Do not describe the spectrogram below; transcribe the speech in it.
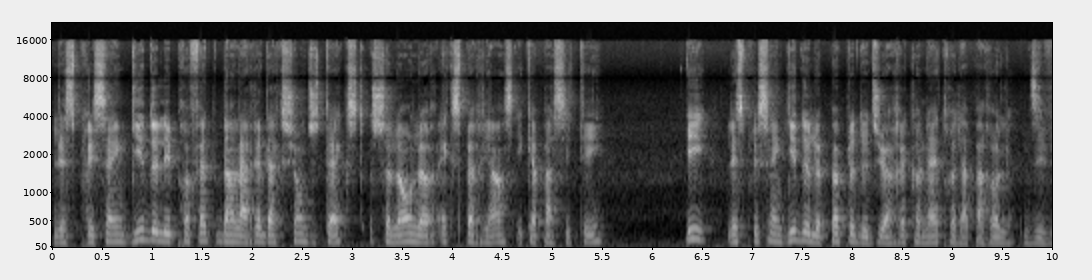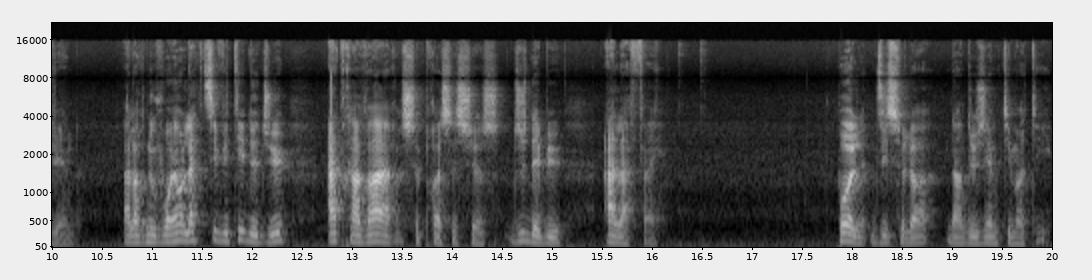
L'Esprit Saint guide les prophètes dans la rédaction du texte selon leur expérience et capacité, et l'Esprit Saint guide le peuple de Dieu à reconnaître la parole divine. Alors nous voyons l'activité de Dieu à travers ce processus, du début à la fin. Paul dit cela dans 2 Timothée.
